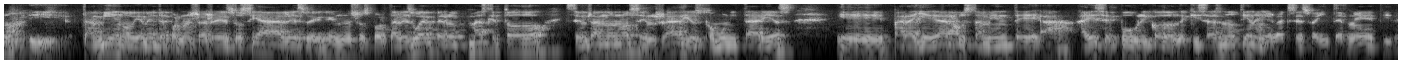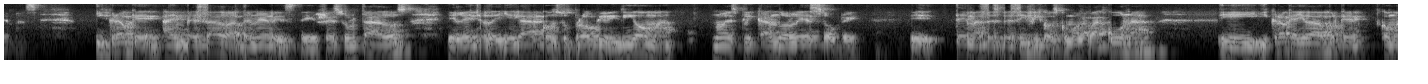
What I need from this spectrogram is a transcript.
¿no? y también obviamente por nuestras redes sociales, en, nuestros portales web, pero más que todo centrándonos en radios comunitarias eh, para llegar justamente a, ese público donde quizás no tienen el acceso a Internet y demás y creo que ha empezado a tener este, resultados el hecho de llegar con su propio idioma, no explicándoles sobre eh, temas específicos como la vacuna. Y, creo que ha ayudado porque como,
